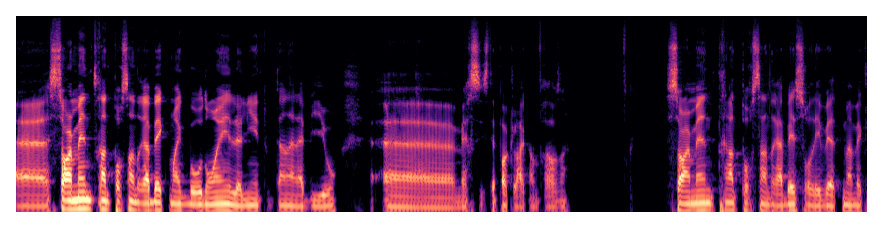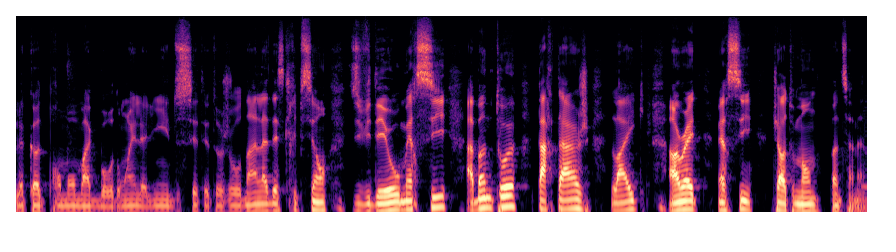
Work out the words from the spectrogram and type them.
Euh, Sarman, 30% de rabais avec Mike Baudouin, le lien tout le temps dans la bio. Euh, merci, c'était pas clair comme phrase. Hein? Sarman, 30% de rabais sur les vêtements avec le code promo Mike Baudouin. Le lien du site est toujours dans la description du vidéo. Merci. Abonne-toi, partage, like. All right. Merci. Ciao tout le monde. Bonne semaine.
